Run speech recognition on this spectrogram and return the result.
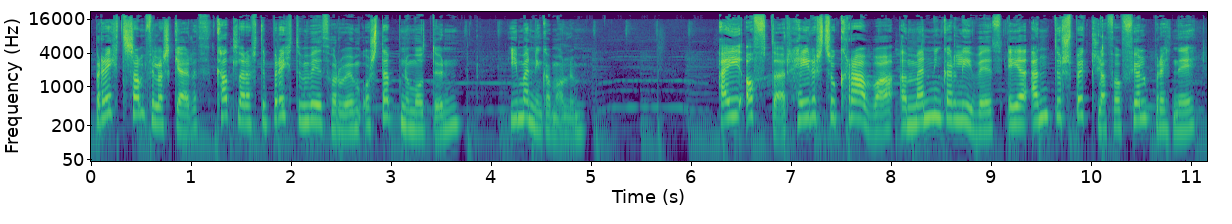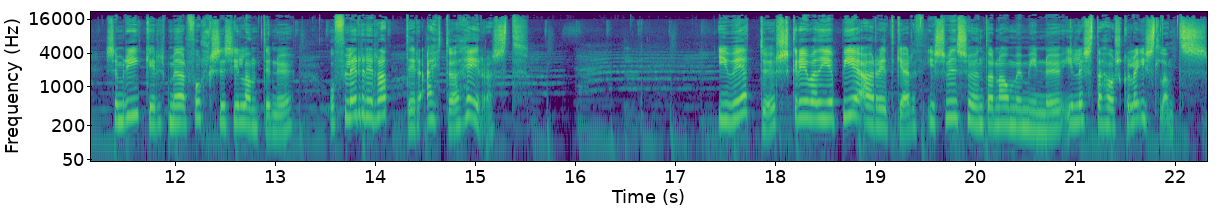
Breytt samfélagsgerð kallar eftir breyttum viðhorfum og stefnumótun í menningamálum. Æ oftar heyrist svo krafa að menningarlífið eigi að endur spekla þá fjölbreytni sem ríkir meðal fólksis í landinu og fleiri rattir ættu að heyrast. Í vetur skrifaði ég B.A.reitgerð í sviðsöfundanámi mínu í Listaháskóla Íslands.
